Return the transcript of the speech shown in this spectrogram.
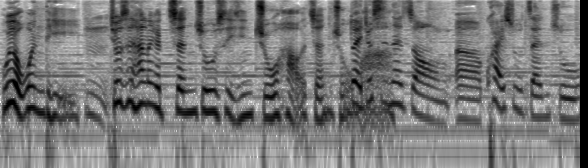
我有问题，嗯，就是它那个珍珠是已经煮好的珍珠，对，就是那种呃快速珍珠，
